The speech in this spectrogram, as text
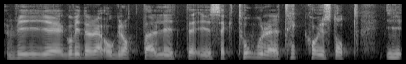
vi går vidare och grottar lite i sektorer. Tech har ju stått i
